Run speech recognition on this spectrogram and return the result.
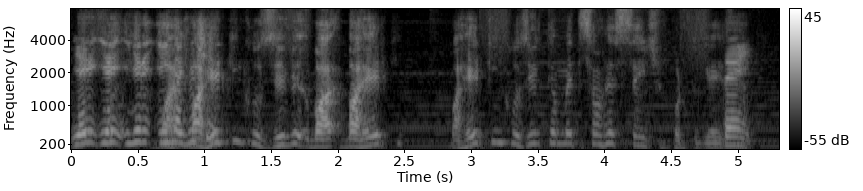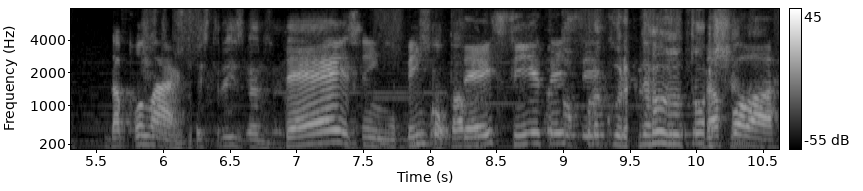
E, e, e, e Bar Barreiro, que inclusive, Barreiro, Barreiro que inclusive tem uma edição recente em português. Tem. Né? Da Polar. Dois, três anos. Tem, sim, é bem bom. Tá... Tem, sim, tem, eu tô procurando, eu não tô da achando. Polar.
